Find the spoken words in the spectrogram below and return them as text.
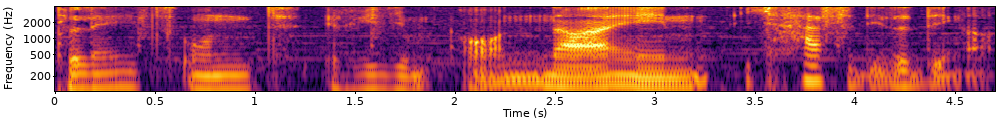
Plates und Iridium. Oh nein, ich hasse diese Dinger.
